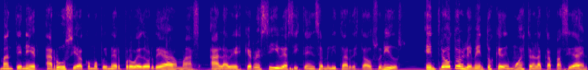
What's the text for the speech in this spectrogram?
mantener a Rusia como primer proveedor de armas a la vez que recibe asistencia militar de Estados Unidos, entre otros elementos que demuestran la capacidad de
